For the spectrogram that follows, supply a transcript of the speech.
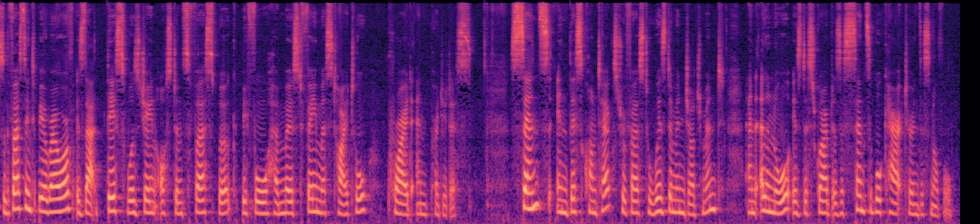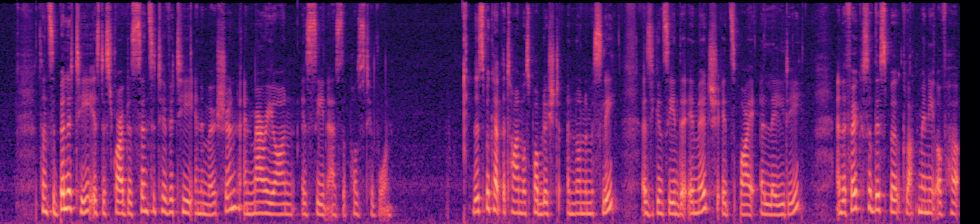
So, the first thing to be aware of is that this was Jane Austen's first book before her most famous title, Pride and Prejudice. Sense, in this context, refers to wisdom and judgment, and Elinor is described as a sensible character in this novel. Sensibility is described as sensitivity and emotion, and Marianne is seen as the positive one. This book at the time was published anonymously. As you can see in the image, it's by a lady. And the focus of this book, like many of her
